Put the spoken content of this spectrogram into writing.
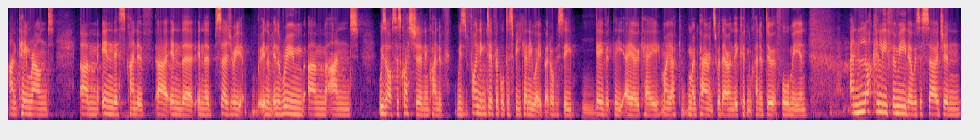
and came round. Um, in this kind of uh, in the in the surgery in the in the room um, and was asked this question and kind of was finding difficult to speak anyway, but obviously mm. gave it the a-OK. My, my parents were there and they couldn't kind of do it for me. And, and luckily for me, there was a surgeon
